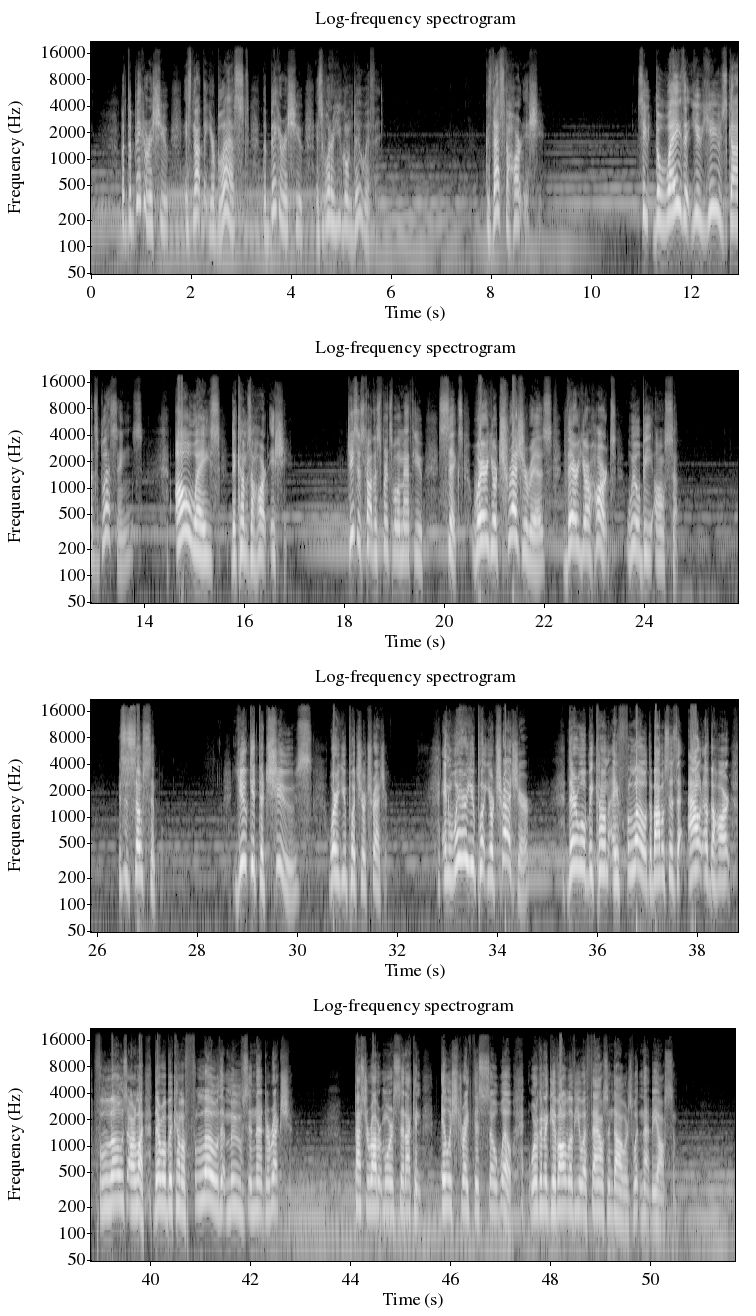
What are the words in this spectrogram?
But the bigger issue is not that you're blessed, the bigger issue is what are you going to do with it? Because that's the heart issue. See, the way that you use God's blessings always becomes a heart issue. Jesus taught this principle in Matthew 6 where your treasure is, there your heart will be also. This is so simple. You get to choose where you put your treasure. And where you put your treasure there will become a flow. The Bible says that out of the heart flows our life. There will become a flow that moves in that direction. Pastor Robert Morris said, I can illustrate this so well. We're going to give all of you a $1,000. Wouldn't that be awesome?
